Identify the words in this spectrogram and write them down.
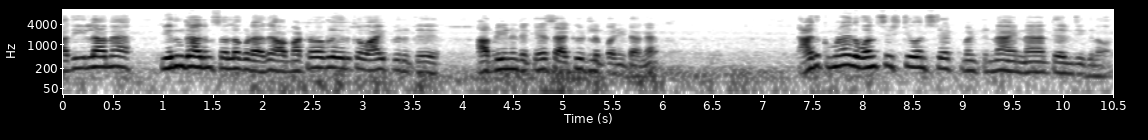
அது இல்லாமல் இருந்தாருன்னு சொல்லக்கூடாது. மற்றவர்களும் இருக்க வாய்ப்பு இருக்குது அப்படின்னு இந்த கேஸ் அக்யூட்டில் பண்ணிட்டாங்க. அதுக்கு முன்னாடி ஒன் சிக்ஸ்டி ஒன் ஸ்டேட்மெண்ட்னா என்னன்னு தெரிஞ்சுக்கணும்.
